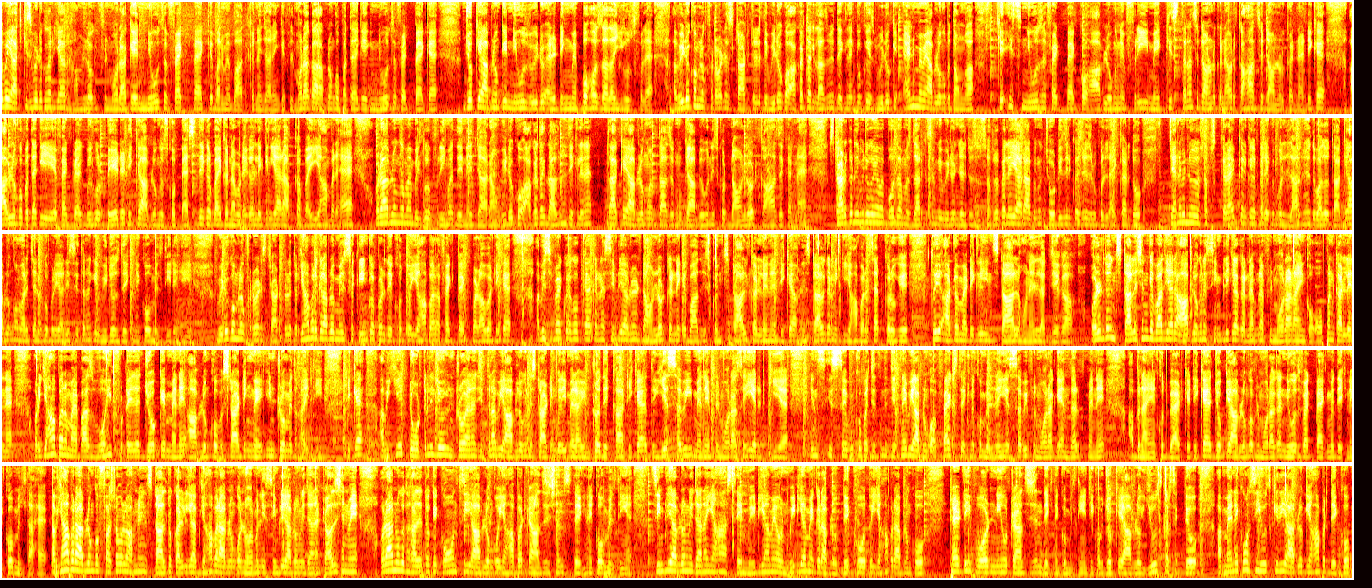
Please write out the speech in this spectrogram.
भाई, आज की इस वीडियो के अंदर यार हम लोग फिल्मोरा के न्यूज़ इफ़ेक्ट पैक के बारे में बात करने जा रहे हैं कि फिल्मोरा का आप लोगों को पता है कि एक न्यूज़ इफ़ेक्ट पैक है, जो कि आप लोगों की न्यूज़ वीडियो एडिटिंग में बहुत ज़्यादा यूज़फुल है। अब वीडियो को हम लोग फटाफट स्टार्ट कर लेते हैं। वीडियो को आखिर तक लाजमी देख लें, क्योंकि इस वीडियो के एंड में मैं आप लोगों को बताऊँगा कि इस न्यूज़ इफ़ेक्ट पैक को आप लोगों ने फ्री में किस तरह से डाउनलोड करना है और कहाँ से डाउनलोड करना है, ठीक है? आप लोगों को पता है कि ये इफ़ेक्ट पैक बिल्कुल पेड है, ठीक है? आप लोगों को इसको पैसे देकर बाय करना पड़ेगा, लेकिन यार आपका भाई यहाँ पर है और आप लोगों को मैं बिल्कुल फ्री में देने जा रहा हूँ। वीडियो को आखिर तक लाजमी देख लेना ताकि आप लोगों को मैं बता सकूँ कि आप लोगों ने इसको डाउनलोड कहाँ से करना है। स्टार्ट करते वीडियो को बहुत मज़ेदार किस्म की वीडियो जाती है। सबसे पहले यार, आप लोगों को छोटी सी रिक्वेस्ट है लाइक कर दो। चैनल भी सब्सक्राइब करके पहले को लाजमी दबा दो, ताकि आप लोगों को हमारे चैनल के ऊपर यार इसी तरह की वीडियोस देखने को मिलती रहें। वीडियो को हम लोग फटाफट स्टार्ट कर ले। तो यहाँ पर अगर आप लोग मेरी स्क्रीन के ऊपर देखो तो यहाँ पर इफ़ेक्ट पैक पड़ा हुआ ठीक है? अब इस इफ़ेक्ट पैक को क्या करना है? सिंपली आपने डाउनलोड करने के बाद इसको इंस्टॉल कर लेना ठीक है? और इंस्टॉल करने की यहाँ पर एक्सेप्ट करोगे तो ये ऑटोमेटिकली इंस्टॉल होने लग जाएगा। और तो इंस्टॉलेशन के बाद यार आप लोगों ने सिंपली क्या करना है? अपना फिल्मोरा नाइन को ओपन कर लेना है। और यहाँ पर हमारे पास वही फुटेज है जो कि मैंने आप लोगों को स्टार्टिंग में इंट्रो में दिखाई थी, ठीक है? अब ये टोटली जो इंट्रो है ना, जितना भी आप लोगों ने स्टार्टिंग में मेरा इंट्रो देखा, ठीक है? तो ये सभी मैंने फिल्मोरा से ही एडिट की है। इन इस सभी के ऊपर जितने जितने भी आप लोगों को इफेक्ट्स देखने को मिल रहे हैं, ये सभी फिल्मोरा के अंदर मैंने अब बनाए हैं खुद बैठ के, ठीक है? जो कि आप लोगों को फिल्मोरा का न्यूज़ इफ़ेक्ट पैक में देखने को मिलता है। अब यहाँ पर आप लोगों को फ़र्स्ट ऑफ़ ऑल हमने इंस्टॉल तो कर लिया। अब यहाँ पर आप लोगों को नॉर्मली सिंपली आप लोगों ने जाना है ट्रांजिशन में। और आप लोगों को दिखा देते हो कि कौन सी आप लोगों को यहाँ पर ट्रांजिशन देखने को मिलती हैं। सिंपली आप लोगों ने जाना यहाँ से मीडिया में और मीडिया में अगर आप लोग देखो तो यहाँ पर आप लोगों को थर्टी न्यू ट्रांजिशन देखने को मिलती हैं। जो कि आप लोग यूज़ कर सकते हो। अब मैंने कौन सी यूज़ की थी? आप लोग यहाँ पर देखो।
